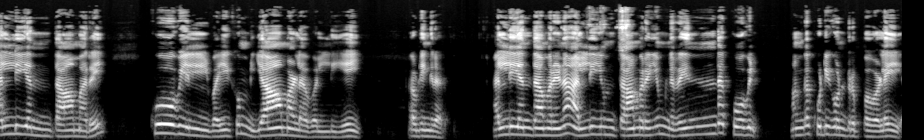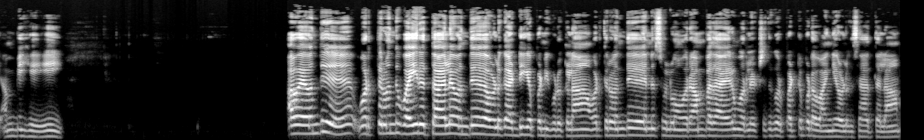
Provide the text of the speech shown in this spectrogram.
அல்லியந்தாமரை கோவில் வைகும் யாமளவல்லியை அப்படிங்கிறார். அல்லியந்தாமரைனா அல்லியும் தாமரையும் நிறைந்த கோவில். அங்க குடிகொண்டிருப்பவளை அம்பிகையை. அவ வந்து ஒருத்தர் வந்து வைரத்தால வந்து அவளுக்கு அட்டிகை பண்ணி கொடுக்கலாம். ஒருத்தர் வந்து என்ன சொல்லுவோம் ஒரு ஐம்பதாயிரம் ஒரு லட்சத்துக்கு ஒரு பட்டுப்படை வாங்கி அவளுக்கு சாத்தலாம்.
